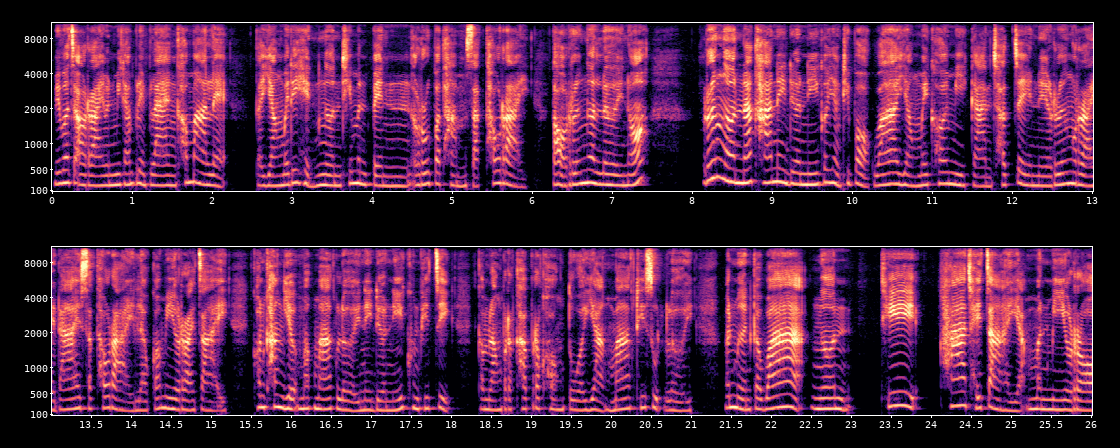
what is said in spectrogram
ไม่ว่าจะอะไรมันมีการเปลี่ยนแปลงเข้ามาแหละ แต่ยังไม่ได้เห็นเงินที่มันเป็นรูปธรรมสักเท่าไหร่ ต่อเรื่องเงินเลยเนาะเรื่องเงินนะคะในเดือนนี้ก็อย่างที่บอกว่ายังไม่ค่อยมีการชัดเจนในเรื่องรายได้สักเท่าไหร่ แล้วก็มีรายจ่ายค่อนข้างเยอะมากๆเลย ในเดือนนี้คุณพิจิกกำลังประคับประคองตัวอย่างมากที่สุดเลย มันเหมือนกับว่าเงินที่ค่าใช้จ่ายอะมันมีรอ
